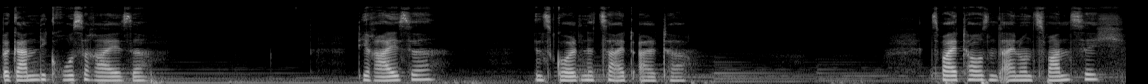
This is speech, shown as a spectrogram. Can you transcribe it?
begann die große Reise. Die Reise ins goldene Zeitalter. 2021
